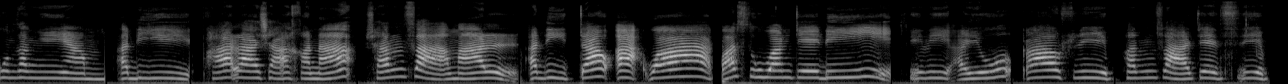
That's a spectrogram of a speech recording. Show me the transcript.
คุณสังเงียม อดีต พระราชาคณะ ชั้นสามัญอดีตเจ้าอาวาสวัดสุวรรณเจดีสิริอายุ 90พรรษา 70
